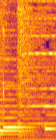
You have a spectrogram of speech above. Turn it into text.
Música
